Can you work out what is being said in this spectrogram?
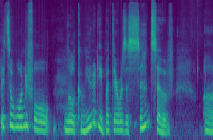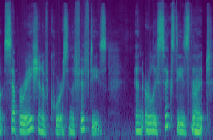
it's a wonderful little community, but there was a sense of uh, separation, of course, in the '50s and early '60s that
